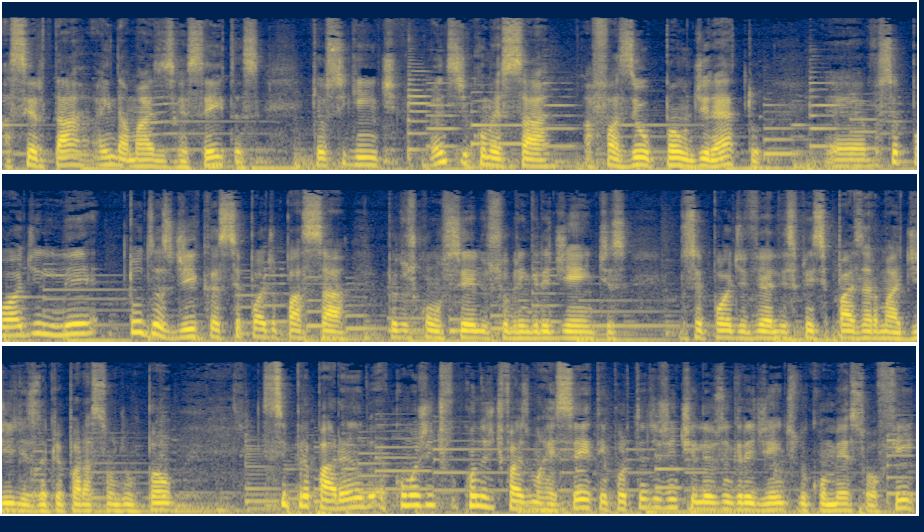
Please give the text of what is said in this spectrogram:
acertar ainda mais as receitas, que é o seguinte: antes de começar a fazer o pão direto, é, você pode ler todas as dicas, você pode passar pelos conselhos sobre ingredientes, você pode ver ali as principais armadilhas da preparação de um pão. Se preparando, é como a gente, quando a gente faz uma receita, é importante a gente ler os ingredientes do começo ao fim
